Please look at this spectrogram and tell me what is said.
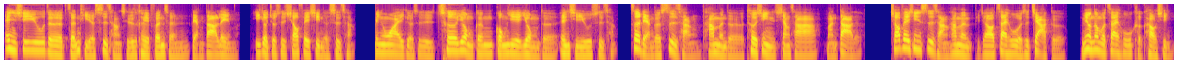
？MCU 的整体的市场其实可以分成两大类嘛，一个就是消费性的市场，另外一个是车用跟工业用的 NCU 市场。这两个市场它们的特性相差蛮大的。消费性市场他们比较在乎的是价格，没有那么在乎可靠性。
